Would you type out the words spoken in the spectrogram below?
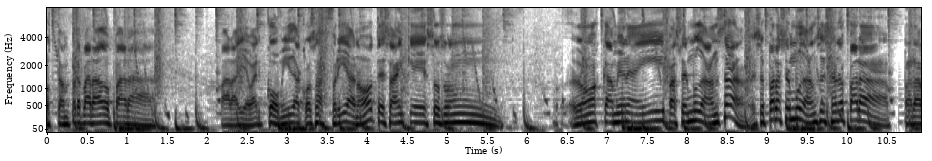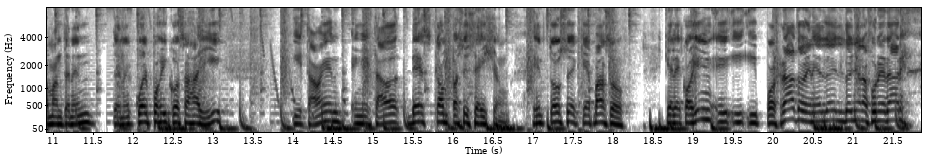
están preparados para, para llevar comida, cosas frías, ¿no? Ustedes saben que esos son, son unos camiones ahí para hacer mudanza. Eso es para hacer mudanza, eso no es para, para mantener tener cuerpos y cosas allí. Y estaban en, estado de descomposition. Entonces, ¿qué pasó? Que le cogían y, y- y por rato venía el, el dueño de la funeraria.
